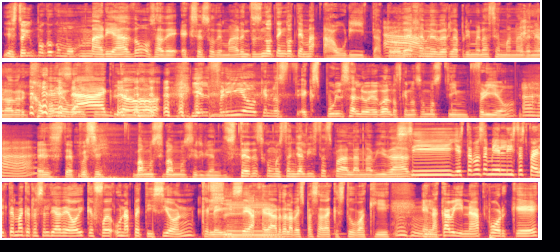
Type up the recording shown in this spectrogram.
y estoy un poco como mareado, o sea, de exceso de mar, entonces no tengo tema ahorita, pero Ah, déjame bueno, ver la primera semana de enero a ver cómo me voy Exacto. sintiendo. Y el frío que nos expulsa luego a los que no somos team frío, Ajá. este, pues sí, Vamos, vamos a ir viendo. ¿Ustedes cómo están ya listas para la Navidad? Sí, y estamos también listas para el tema que traes el día de hoy, que fue una petición que le hice a. Gerardo la vez pasada que estuvo aquí en la cabina, porque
